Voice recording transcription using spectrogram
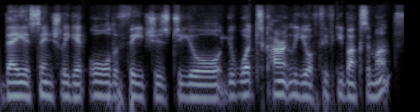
they essentially get all the features to your, your what's currently your 50 bucks a month.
